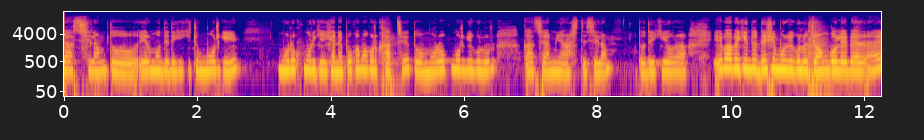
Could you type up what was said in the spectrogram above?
যাচ্ছিলাম, তো এর মধ্যে দেখি কিছু মুরগি। মোরগ মুরগি এখানে পোকামাকড় খাচ্ছে, তো মোরগ মুরগিগুলোর কাছে আমি আসতেছিলাম। তো দেখি ওরা এভাবে কিন্তু দেশি মুরগিগুলো জঙ্গলে বেড়ায়,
